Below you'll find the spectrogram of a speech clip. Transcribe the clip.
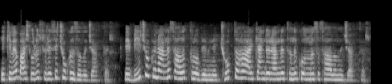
hekime başvuru süresi çok azalacaktır. Ve birçok önemli sağlık problemine çok daha erken dönemde tanı konması sağlanacaktır.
